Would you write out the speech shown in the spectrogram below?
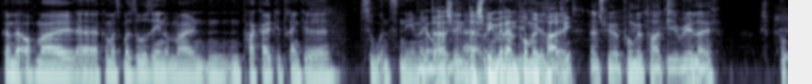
können wir auch mal, äh, können wir uns mal so sehen und mal ein, ein paar Kaltgetränke zu uns nehmen. Ja, Da sp- da spielen wir dann Pummelparty. Dann spielen wir Pummelparty, Real Life. Pu-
